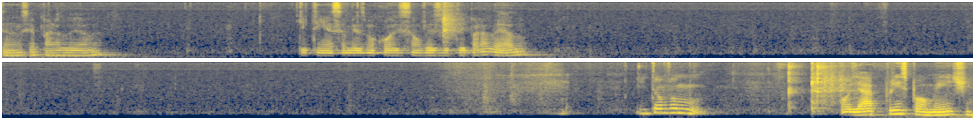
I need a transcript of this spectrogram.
Então, a transmitância paralela, que tem essa mesma correção vezes o t paralelo, Então vamos olhar principalmente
